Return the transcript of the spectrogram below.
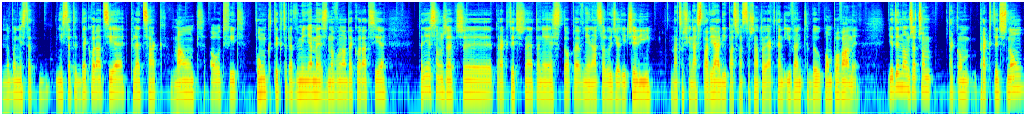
No bo niestety, niestety dekoracje, plecak, mount, outfit, punkty, które wymieniamy znowu na dekoracje, to nie są rzeczy praktyczne, to nie jest to pewnie na co ludzie liczyli, na co się nastawiali, patrząc też na to, jak ten event był pompowany. Jedyną rzeczą taką praktyczną,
